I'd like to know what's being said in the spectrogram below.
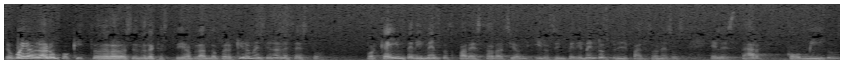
Les voy a hablar un poquito de la oración de la que estoy hablando, pero quiero mencionarles esto, porque hay impedimentos para esta oración, y los impedimentos principales son esos, el estar comidos,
